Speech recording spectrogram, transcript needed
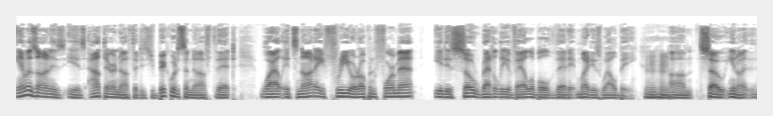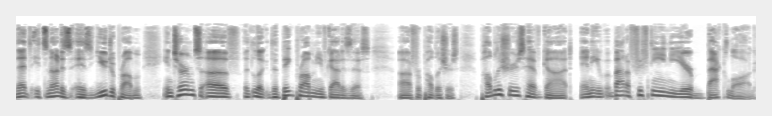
Amazon is is out there enough that it's ubiquitous enough that while it's not a free or open format, it is so readily available that it might as well be. Mhm. Um, so you know that it's not as as huge a problem in terms of look. The big problem you've got is this uh, for publishers. Publishers have got any about a fifteen year backlog.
